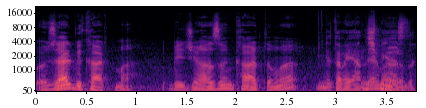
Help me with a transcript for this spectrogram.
Özel bir kart mı? Bir cihazın kartı mı? Ya da yanlış mı yazdı?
